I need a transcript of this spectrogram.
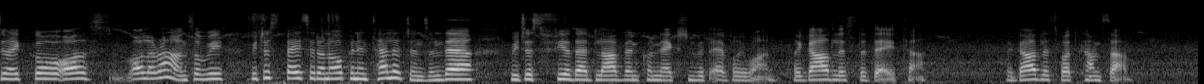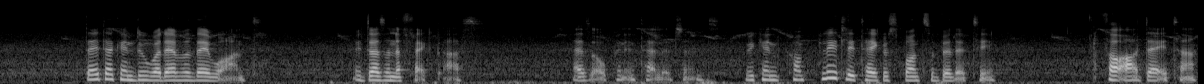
like go all all around so we we just base it on open intelligence and there we just feel that love and connection with everyone regardless the data regardless what comes up data can do whatever they want it doesn't affect us as open intelligence we can completely take responsibility for our data.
